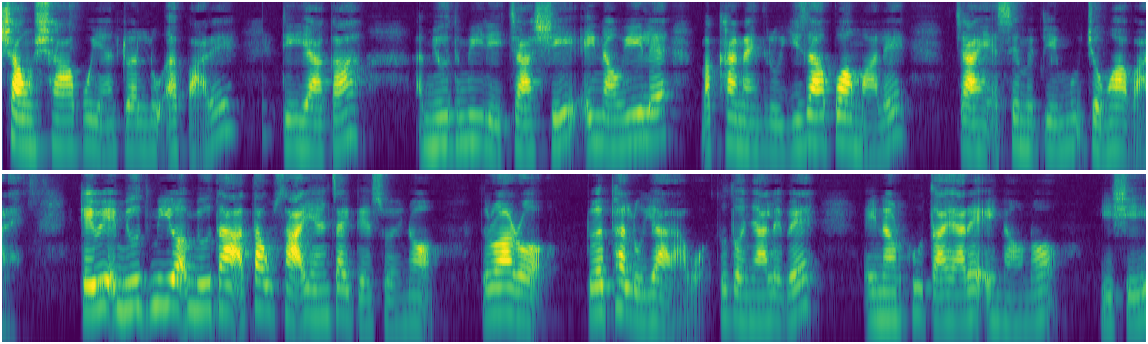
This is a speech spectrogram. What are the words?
ရှောင်ရှားဖို့ရန်အတွက်လိုအပ်ပါတယ်ဒီအရာကအမျိုးသမီးတွေကြာရှည်အိမ်အောင်ရေးလဲမခံနိုင်သလိုရေးစားပွားမှာလဲကြာရင်အဆင်မပြေမှုကြုံရပါတယ်ကဲ၍အမျိုးသမီးရောအမျိုးသားအတောက်စားအရန်ကြိုက်တယ်ဆိုရင်တော့သူတို့ကတော့တွဲဖက်လို့ရတာပေါ့သို့တော်ညာလည်းပဲအိမ်အောင်တစ်ခုตายရတဲ့အိမ်အောင်တော့ရေရှည်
